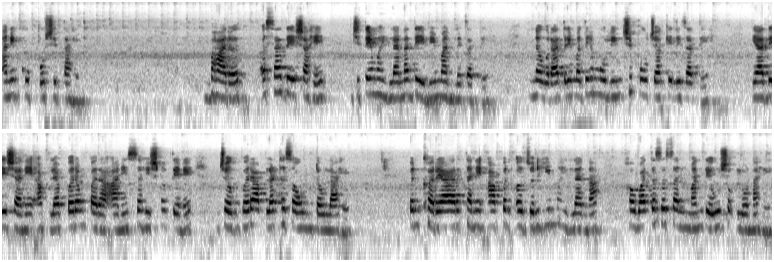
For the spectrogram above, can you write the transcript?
आणि कुपोषित आहेत. भारत असा देश आहे जिथे महिलांना देवी मानले जाते. नवरात्रीमध्ये मुलींची पूजा केली जाते. या देशाने आपल्या परंपरा आणि सहिष्णुतेने जगभर आपला ठसा उमटवला आहे. पण खऱ्या अर्थाने आपण अजूनही महिलांना हवा तसा सन्मान देऊ शकलो नाही.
